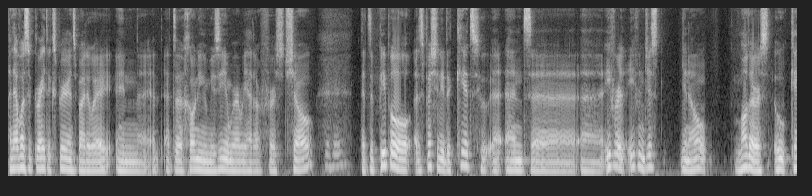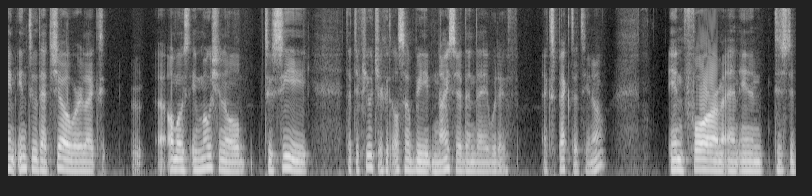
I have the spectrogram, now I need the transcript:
and that was a great experience, by the way, in uh, at, at, the Groningen Museum where we had our first show. Mm -hmm. That the people, especially the kids, who uh, and uh, uh, even even just you know mothers who came into that show were like uh, almost emotional to see that the future could also be nicer than they would have expected. You know, in form and in just the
